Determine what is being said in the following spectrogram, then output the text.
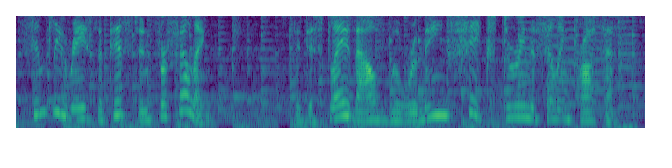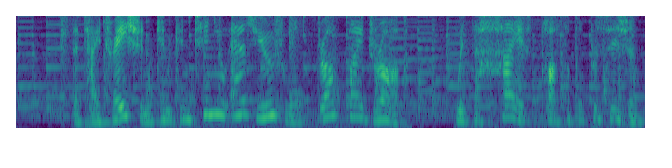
simply raise the piston for filling. The display valve will remain fixed during the filling process. The titration can continue as usual, drop by drop, with the highest possible precision.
